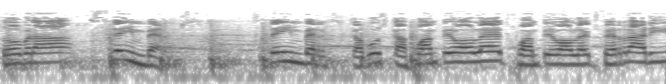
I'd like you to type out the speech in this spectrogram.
sobre Steinbergs. Steinbergs que busca Juan Pibaulet, Juan Pibaulet Ferrari,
